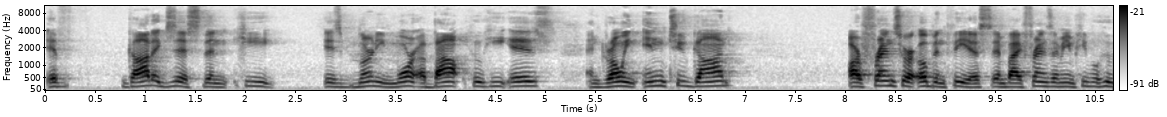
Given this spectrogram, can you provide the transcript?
If God exists, then he is learning more about who he is and growing into God. Our friends who are open theists, and by friends I mean people who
